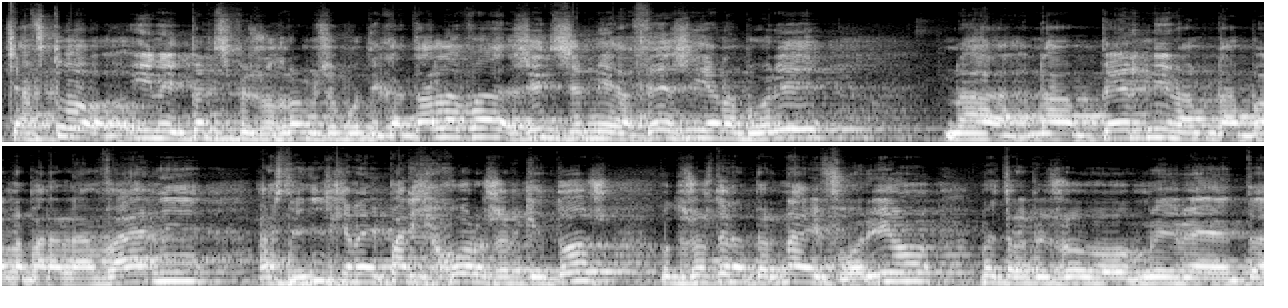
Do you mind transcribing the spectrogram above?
και αυτό είναι υπέρ της πεζοδρόμης από ό,τι κατάλαβα, ζήτησε μια θέση για να μπορεί να, να παίρνει, να, να, να παραλαμβάνει ασθενείς και να υπάρχει χώρος αρκετός, ώστε να περνάει φορείο με τραπεζο... με, με, τα,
